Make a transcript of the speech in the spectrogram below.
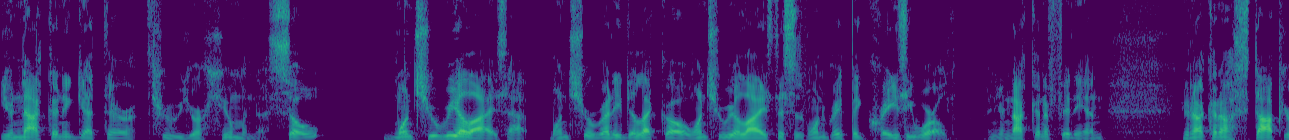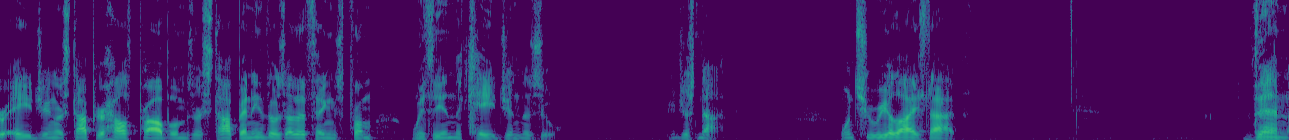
You're not going to get there through your humanness. So once you realize that, once you're ready to let go, once you realize this is one great big crazy world and you're not going to fit in, you're not going to stop your aging or stop your health problems or stop any of those other things from within the cage in the zoo. You're just not. Once you realize that, then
